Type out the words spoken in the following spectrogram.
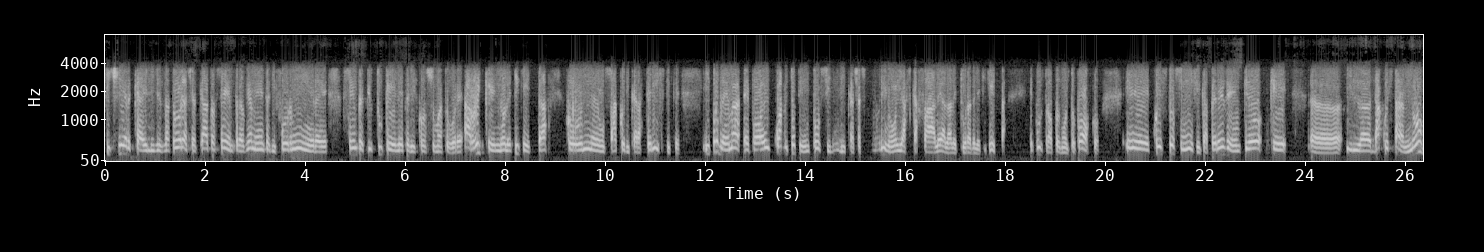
si cerca, il legislatore ha cercato sempre ovviamente di fornire sempre più tutele per il consumatore, arricchendo l'etichetta con un sacco di caratteristiche. Il problema è poi quanto tempo si dedica ciascuno di noi a scaffale alla lettura dell'etichetta e purtroppo è molto poco. E questo significa per esempio che eh, il, da quest'anno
